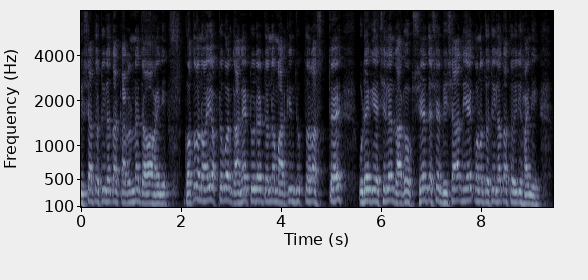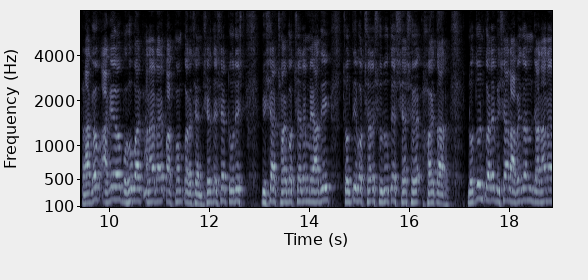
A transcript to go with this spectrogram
ভিসা জটিলতার কারণে যাওয়া হয়নি। গত নয় অক্টোবর গানের ট্যুরের জন্য মার্কিন যুক্তরাষ্ট্রে উড়ে গিয়েছিলেন রাঘব। সে দেশের ভিসা নিয়ে কোনো জটিলতা তৈরি হয়নি। রাঘব আগেও বহুবার কানাডায় পারফর্ম করেছেন। সে দেশের ট্যুরিস্ট ভিসার ছয় বছরের মেয়াদি চলতি বছরের শুরুতে শেষ হয় তার। নতুন করে ভিসার আবেদন জানানো,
